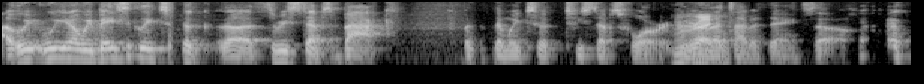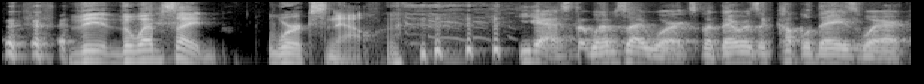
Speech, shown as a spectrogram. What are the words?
uh, we, we, you know we basically took uh, three steps back, but then we took two steps forward. right, know, that type of thing. So the the website works now. yes, the website works, but there was a couple days where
